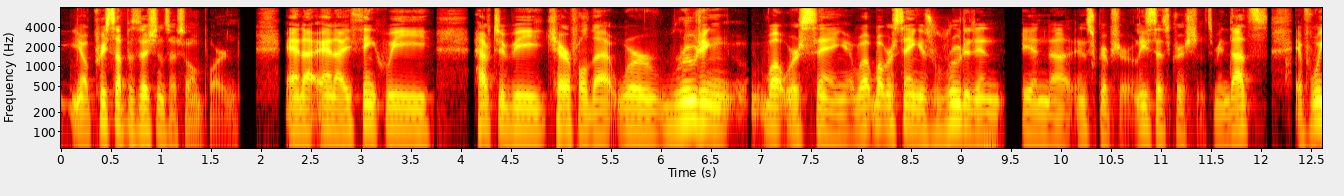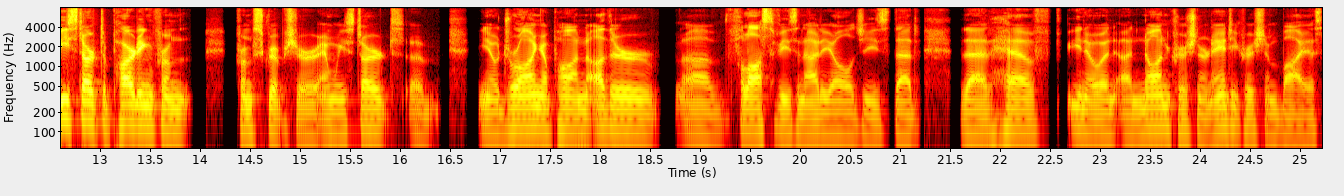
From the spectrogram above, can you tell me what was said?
you know, presuppositions are so important, and I, and I think we have to be careful that we're rooting what we're saying. What, what we're saying is rooted in in uh, in Scripture, at least as Christians. I mean, that's if we start departing from from Scripture and we start, uh, you know, drawing upon other uh, philosophies and ideologies that that have you know an, a non-Christian or an anti-Christian bias,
